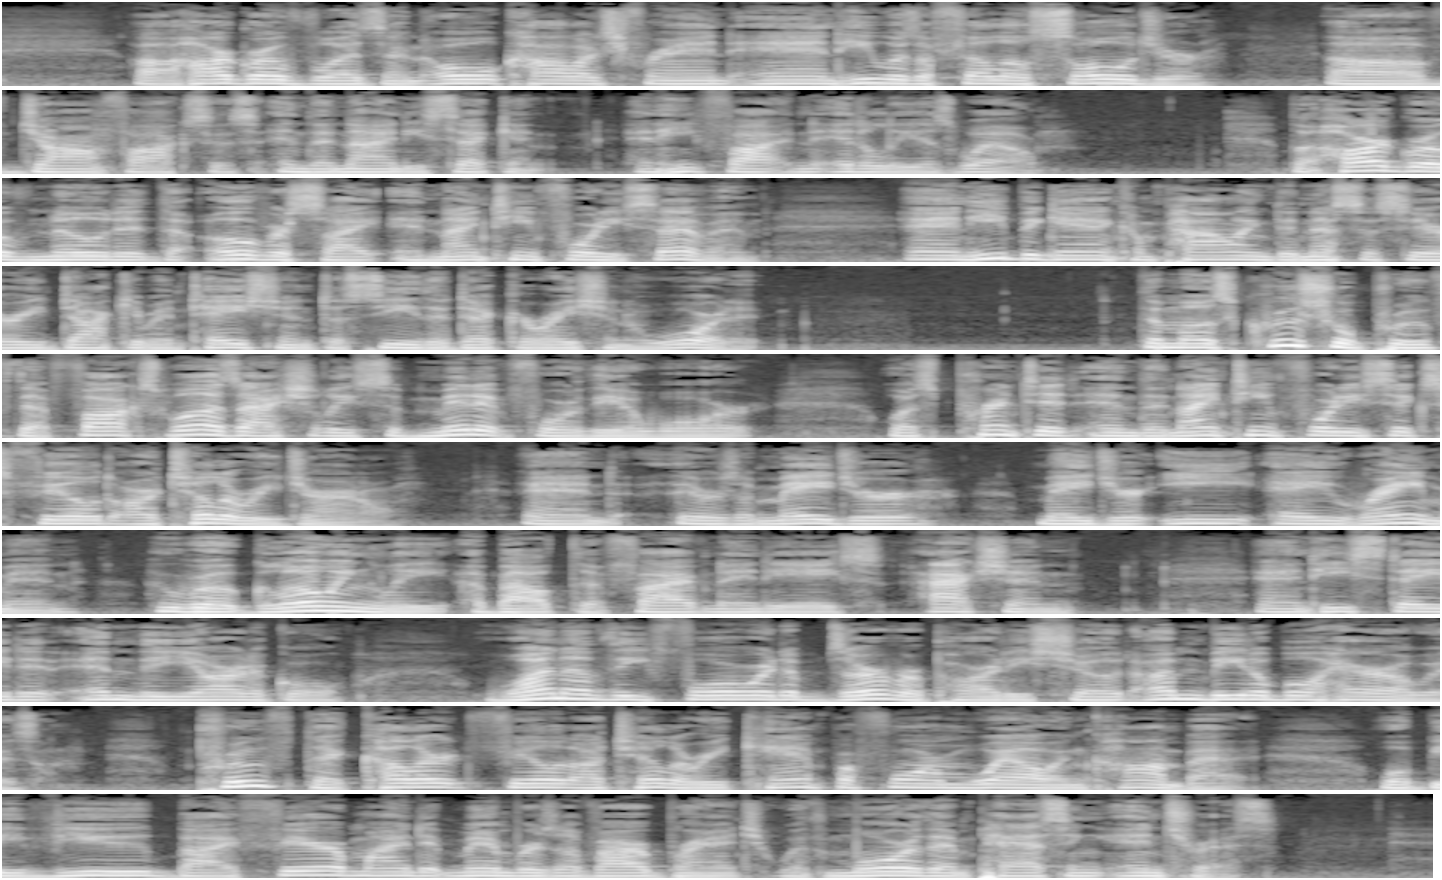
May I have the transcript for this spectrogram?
Uh, Hargrove was an old college friend and he was a fellow soldier of John Fox's in the 92nd, and he fought in Italy as well. But Hargrove noted the oversight in 1947 and he began compiling the necessary documentation to see the decoration awarded. The most crucial proof that Fox was actually submitted for the award was printed in the 1946 Field Artillery Journal. And there was a major, Major E. A. Raymond, who wrote glowingly about the 598th action. And he stated in the article, one of the forward observer parties showed unbeatable heroism. Proof that colored field artillery can perform well in combat will be viewed by fair minded members of our branch with more than passing interest.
